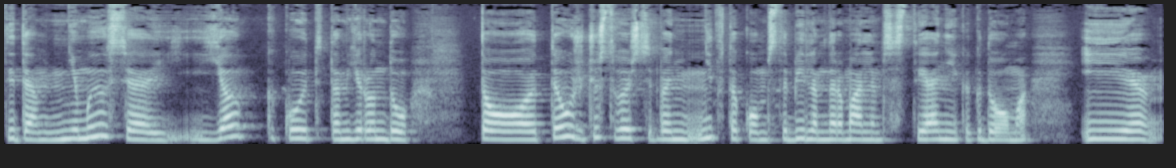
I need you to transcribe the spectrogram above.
ты там не мылся, ел какую-то там ерунду, то ты уже чувствуешь себя не в таком стабильном, нормальном состоянии, как дома. И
